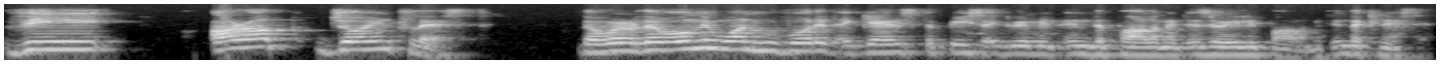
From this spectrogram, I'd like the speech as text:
The Arab joint list they were the only one who voted against the peace agreement in the parliament, Israeli parliament, in the Knesset.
